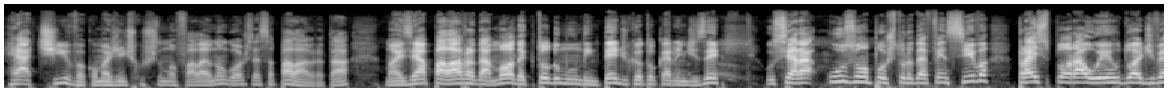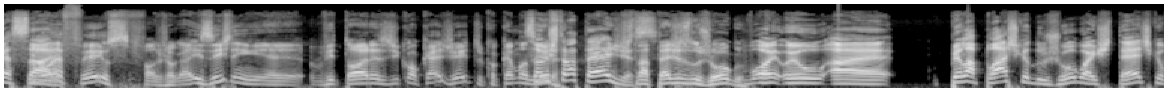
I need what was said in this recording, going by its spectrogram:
reativa, como a gente costuma falar. Eu não gosto dessa palavra, tá? Mas é a palavra da moda que todo mundo entende o que eu tô querendo dizer. O Ceará usa uma postura defensiva para explorar o erro do adversário. E não é feio jogar. Existem é, vitórias de qualquer jeito, de qualquer maneira. São estratégias. Estratégias do jogo. Eu, eu, uh, pela plástica do jogo, a estética,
